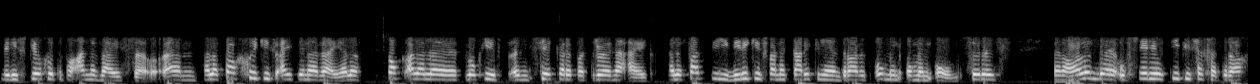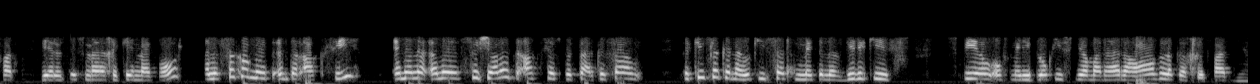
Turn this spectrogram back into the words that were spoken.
met die speelgoed op 'n ander wyse. Ehm um, hulle pak goedjies uit in 'n ry. Hulle pak al hulle blokkies in sekere patrone uit. Hulle vat die wieltjies van 'n karretjie en dra dit om en om en om. So dis herhalende of stereotypiese gedrag wat deur autisme gekenmerk word. Hulle sukkel met interaksie en hulle hulle sosiale interaksie is beperk. Hulle sal verkieslik in 'n hoekie sit met hulle wieltjies speel of met die blokkies speel, maar herhaaldelike goed wat ja.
